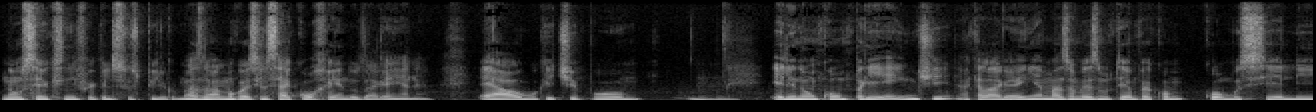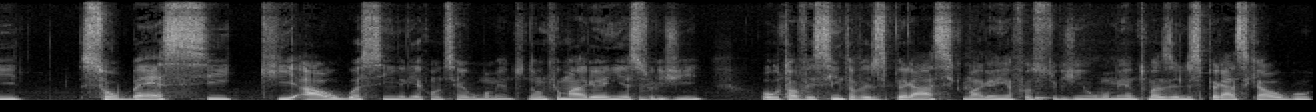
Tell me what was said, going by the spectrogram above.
Não sei o que significa aquele suspiro, mas não é uma coisa que ele sai correndo da aranha, né? É algo que, tipo. Ele não compreende aquela aranha, mas ao mesmo tempo é com- como se ele soubesse que algo assim iria acontecer em algum momento. Não que uma aranha ia surgir, ou talvez sim, talvez esperasse que uma aranha fosse surgir em algum momento, mas ele esperasse que algo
